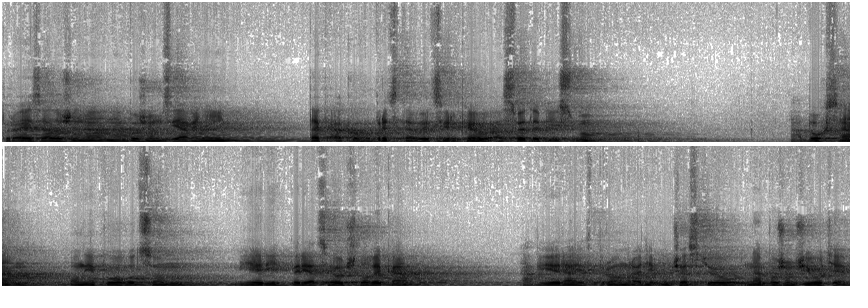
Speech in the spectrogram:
ktorá je založená na Božom zjavení, tak ako ho predstavuje církev a sväté písmo. A Boh sám, On je pôvodcom viery veriaceho človeka a viera je v prvom rade účasťou na Božom živote.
